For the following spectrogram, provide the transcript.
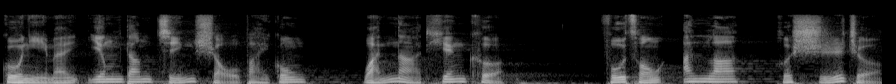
故你们应当谨守拜功，完纳天课，服从安拉和使者。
